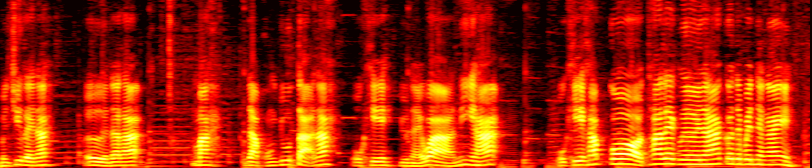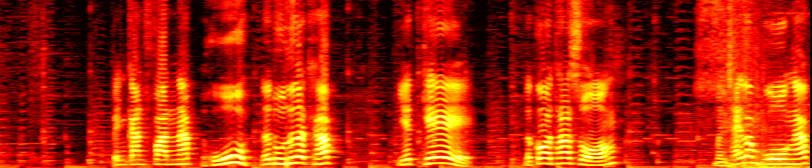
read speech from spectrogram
มันชื่ออะไรนะ เออนะฮะมาดาบของยูตะนะ โอเค อยู่ไหนวะนี่ฮะ โอเคครับก็ท่าแรกเลยนะฮะก็จะเป็นยังไง เป็นการฟันนะครับหูแล้วดูเลือดครับเย็ดเคแล้วก็ท่าสองเหมือนใช้ลำโพงครับ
